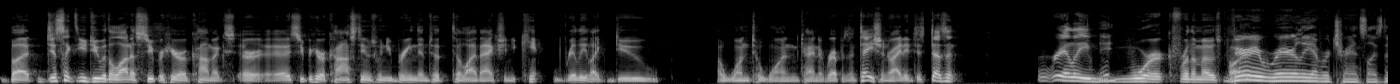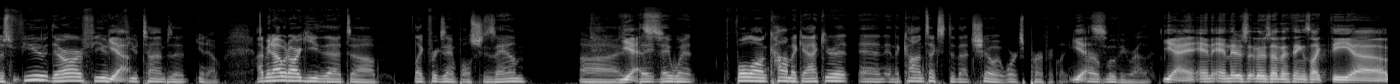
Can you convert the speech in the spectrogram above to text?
but just like you do with a lot of superhero comics or uh, superhero costumes, when you bring them to, to live action, you can't really like do a one to one kind of representation, right? It just doesn't really work for the most part. Very rarely ever translates. There's few. There are a few Yeah. few times that you know. I mean, I would argue that, uh, like for example, Shazam. Uh, Yes. they, they went full on comic accurate, and in the context of that show, it works perfectly. Yes. or movie rather. Yeah, and and there's there's other things like the uh,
